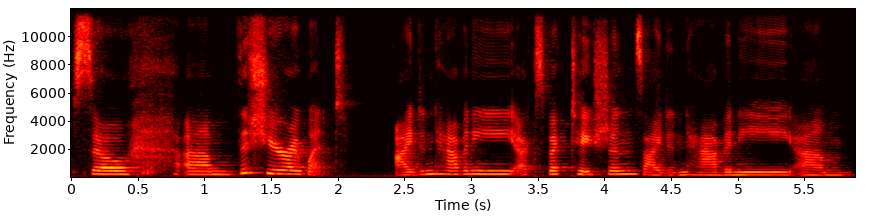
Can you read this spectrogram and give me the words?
So um, this year I went. I didn't have any expectations. I didn't have any, um,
